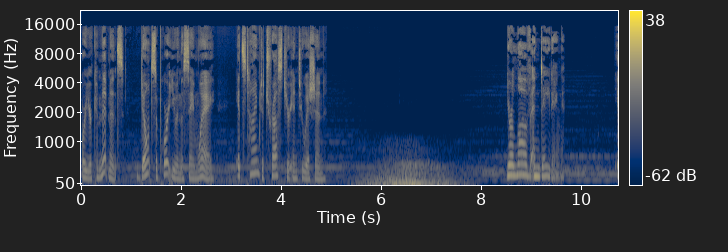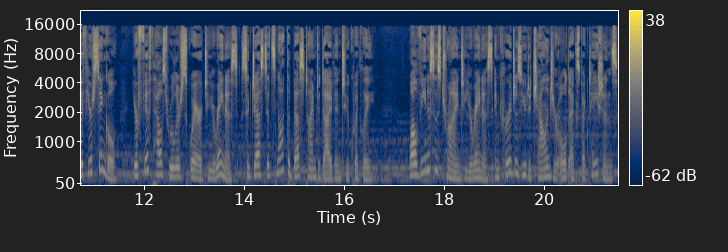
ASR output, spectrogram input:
or your commitments don't support you in the same way, it's time to trust your intuition. Your love and dating. If you're single, your fifth house ruler's square to Uranus suggests it's not the best time to dive in too quickly. While Venus's trine to Uranus encourages you to challenge your old expectations,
